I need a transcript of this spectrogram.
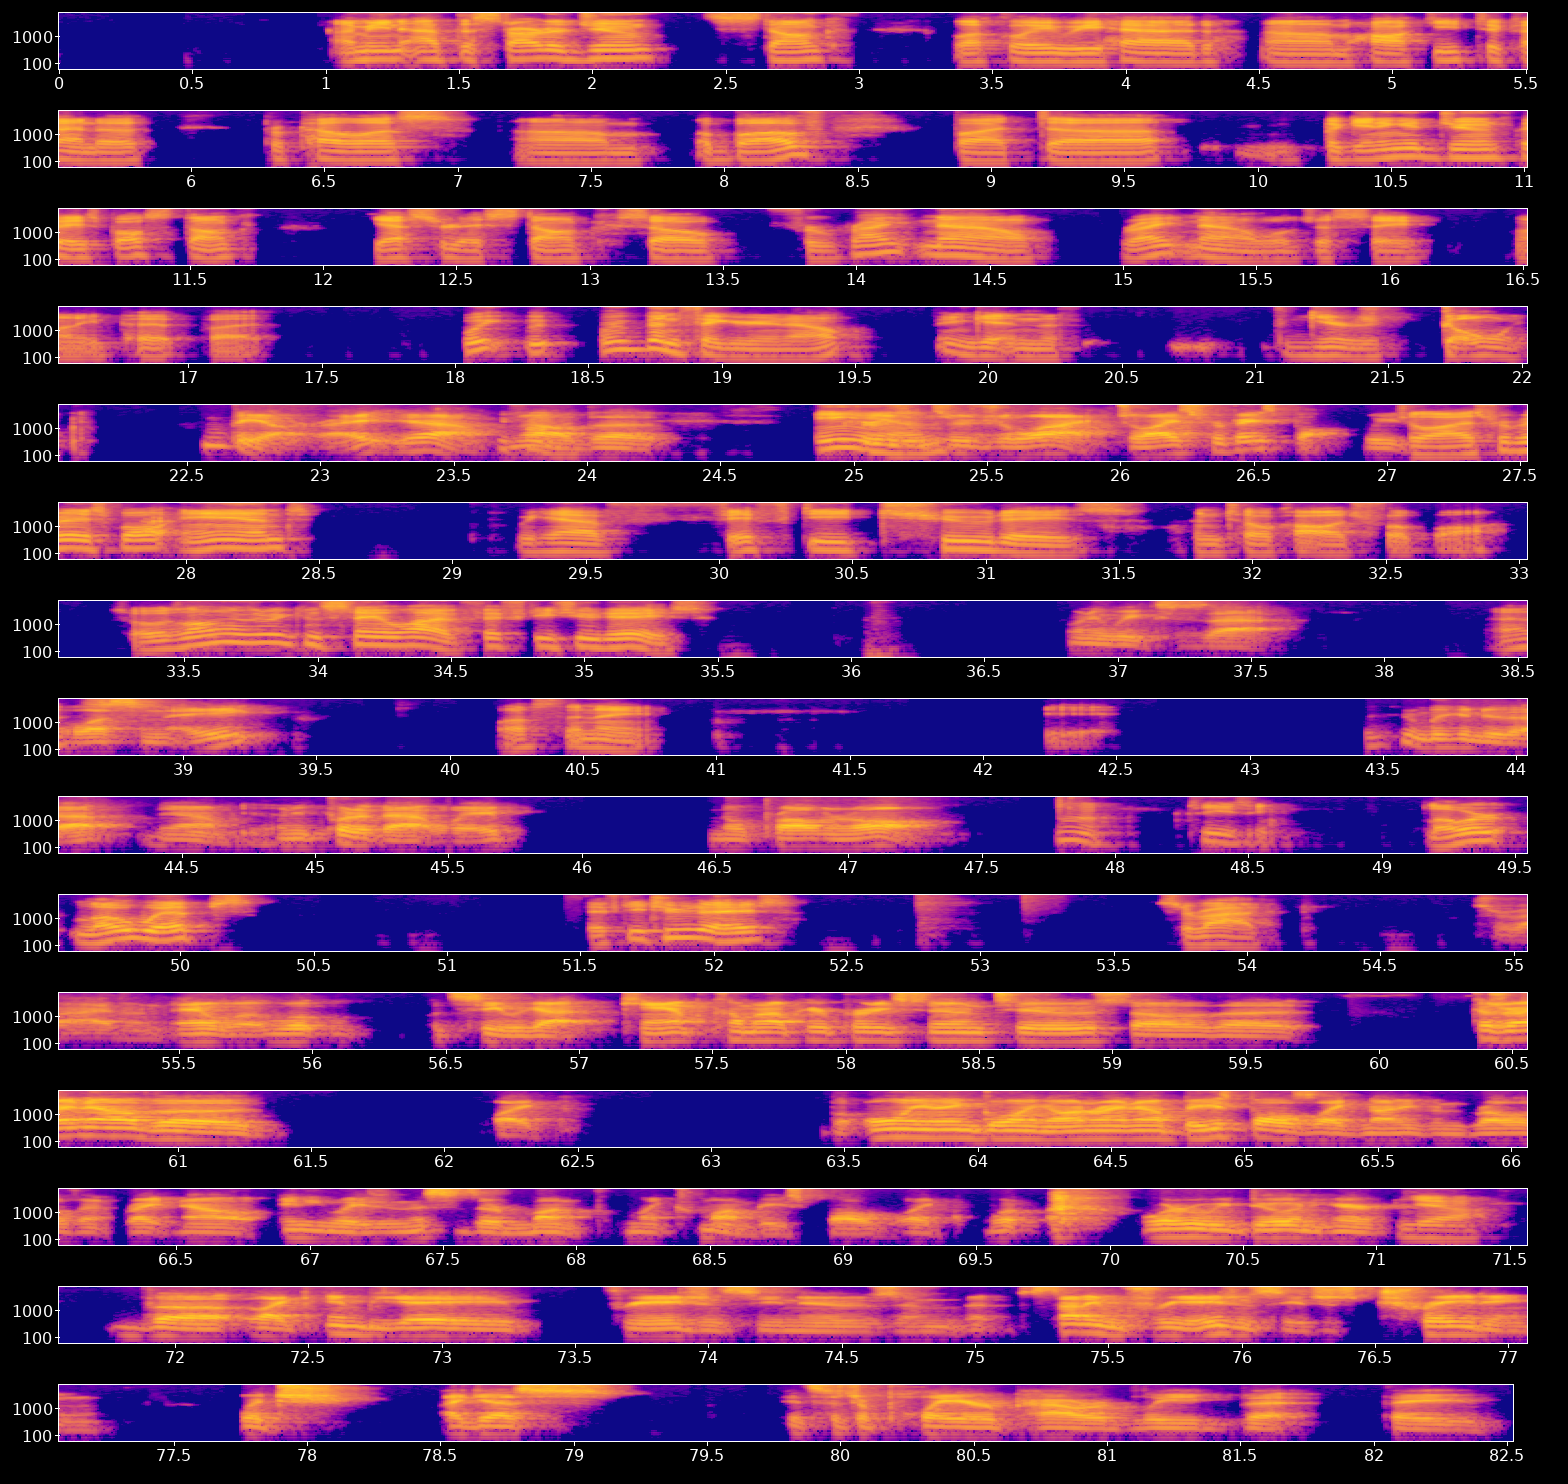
I mean, at the start of June, stunk. Luckily, we had um, hockey to kind of propel us um, above. But uh, beginning of June, baseball stunk. Yesterday stunk. So for right now, right now, we'll just say money pit. But we, we we've been figuring it out, been getting the, the gears going. It'll be all right. Yeah. No, the cruising And through July. July's for baseball. We July's for baseball, Right. and we have 52 days until college football. So as long as we can stay alive, 52 days. how many weeks is that? That's Less than eight? less than eight. Yeah. We can, we can do that. Yeah. Yeah. When you put it that way, no problem at all. Hmm, it's easy. Lower low whips. 52 days. Survive. surviving. And we'll, we'll, let's see, we got camp coming up here pretty soon too. So the, because right now the, like, the only thing going on right now, baseball is like not even relevant right now, anyways. And this is their month. I'm like, come on, baseball. Like, what, what are we doing here? Yeah. The like NBA free agency news, and it's not even free agency; it's just trading, which I guess it's such a player-powered league that they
